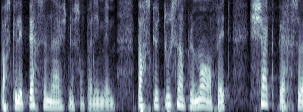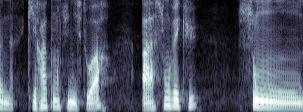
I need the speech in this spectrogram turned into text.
parce que les personnages ne sont pas les mêmes, parce que tout simplement, en fait, chaque personne qui raconte une histoire a son vécu, son,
